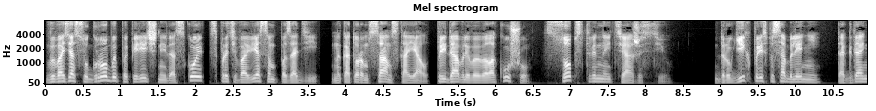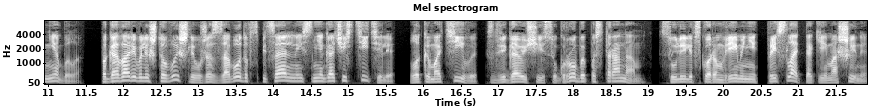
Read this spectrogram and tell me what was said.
вывозя сугробы поперечной доской с противовесом позади, на котором сам стоял, придавливая волокушу собственной тяжестью. Других приспособлений тогда не было. Поговаривали, что вышли уже с заводов специальные снегоочистители, локомотивы, сдвигающие сугробы по сторонам. Сулили в скором времени прислать такие машины,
